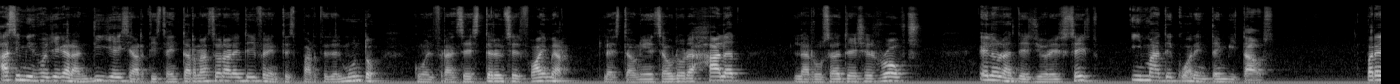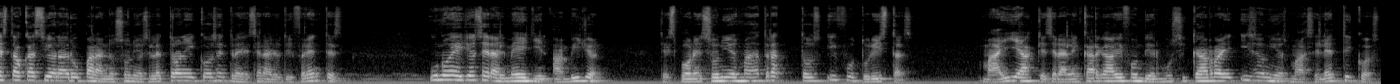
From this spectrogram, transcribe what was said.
Asimismo llegarán DJs y artistas internacionales de diferentes partes del mundo, como el francés Terence Feimer, la estadounidense Aurora Hallett, la rusa Rachel Roach, el holandés Joris Seitz y más de 40 invitados. Para esta ocasión agruparán los sonidos electrónicos en tres escenarios diferentes. Uno de ellos será el Medellín Ambition, que expone sonidos más atractos y futuristas. Maia, que será el encargado de difundir música rey y sonidos más eléctricos.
